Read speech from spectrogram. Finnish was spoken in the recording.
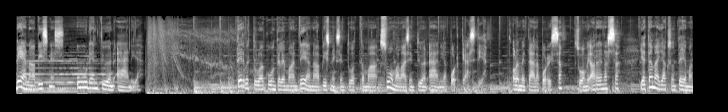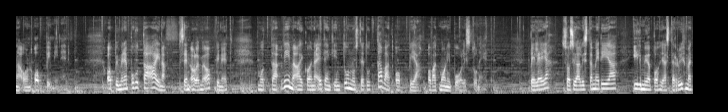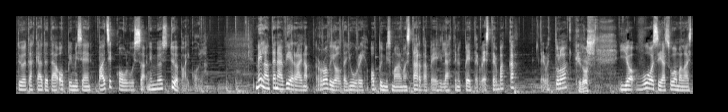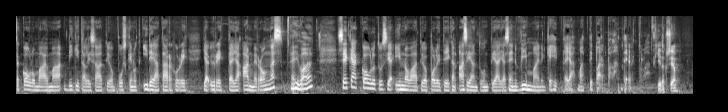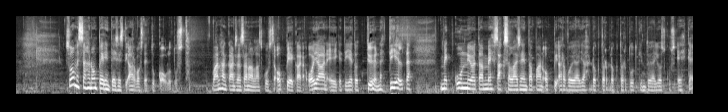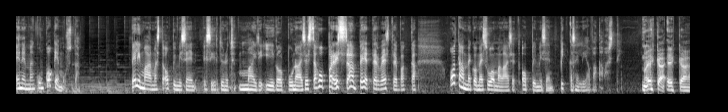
DNA Business. Uuden työn ääniä. Tervetuloa kuuntelemaan DNA Businessin tuottamaa Suomalaisen työn ääniä podcastia. Olemme täällä Porissa, Suomi-areenassa, ja tämän jakson teemana on oppiminen. Oppiminen puhuttaa aina, sen olemme oppineet, mutta viime aikoina etenkin tunnustetut tavat oppia ovat monipuolistuneet. Pelejä, sosiaalista mediaa, ilmiöpohjaista ryhmätyötä käytetään oppimiseen paitsi kouluissa, niin myös työpaikoilla. Meillä on tänään vieraina Roviolta juuri oppimismaailman startupeihin lähtenyt Peter Westerbakka. Tervetuloa. Kiitos. Jo vuosia suomalaista koulumaailmaa digitalisaation puskenut ideatarhuri ja yrittäjä Anne Rongas. Hei vaan. Sekä koulutus- ja innovaatiopolitiikan asiantuntija ja sen vimmainen kehittäjä Matti Parpala. Tervetuloa. Kiitoksia. Suomessahan on perinteisesti arvostettu koulutusta. Vanhan kansan sananlaskuissa oppi ei kaada ojaan eikä tieto työnnä tieltä. Me kunnioitamme saksalaiseen tapaan oppiarvoja ja doktor-doktor-tutkintoja joskus ehkä enemmän kuin kokemusta. Pelimaailmasta oppimiseen siirtynyt Mighty Eagle punaisessa hupparissaan Peter Westerbakka. Otammeko me suomalaiset oppimisen pikkasen liian vakavasti? No ehkä, ehkä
